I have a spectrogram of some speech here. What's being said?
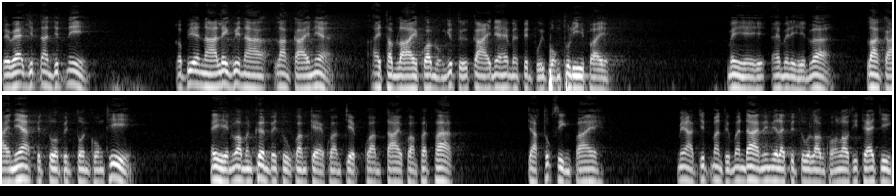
ไปแวะยึดนั่นยึดนี่ ก็พิจารณาเล่งพิจารณาร่างกายเนี่ย ให้ทำลายความหลงยึดถือกายเนี่ยให้มันเป็นผุยผงทุลีไป ไม่ให้ไม่ได้เห็นว่าร่างกายเนี้ยเป็นตัวเป็นตนคงที่ ให้เห็นว่ามันเคลื่อนไปสู่ความแก่ความเจ็บความตายความพัดภาค จากทุกสิ่งไป ไม่อาจยึดมั่นถือมั่นได้ ไม่มีอะไรเป็นตัวเราของเราที่แท้จริง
